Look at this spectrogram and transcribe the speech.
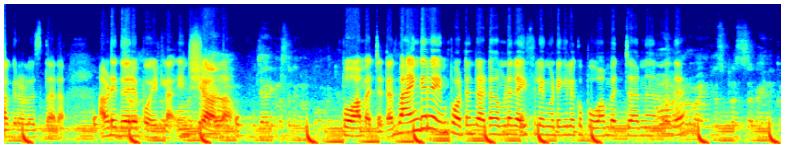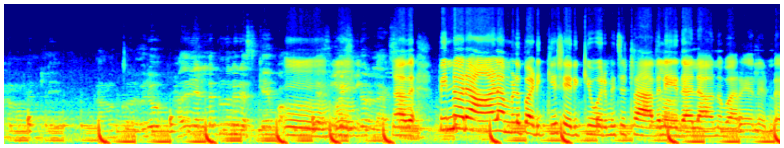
ആഗ്രഹമുള്ള ഒരു സ്ഥലം. അവിടെ ഇതുവരെ പോയിട്ടില്ല. ഇൻഷാല്ല പോവാൻ പോകാൻ പറ്റട്ടെ. അത് ഭയങ്കര ഇമ്പോർട്ടന്റ് ആട്ടോ. നമ്മുടെ ലൈഫിൽ എങ്ങോട്ടെങ്കിലും ഒക്കെ പോകാൻ പറ്റുക എന്നുള്ളത് അത്. പിന്നെ ഒരാൾ നമ്മൾ പഠിക്കുക ശരിക്കും ഒരുമിച്ച് ട്രാവൽ ചെയ്താലാന്ന് പറയലുണ്ട്.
